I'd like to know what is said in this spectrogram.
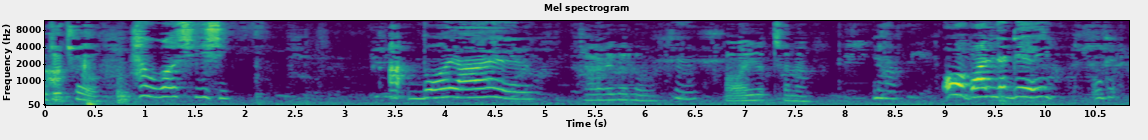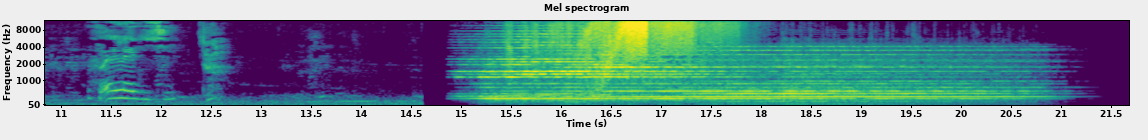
이제 쳐. 하워시. 아, 뭐야. 잘해달라고. 응. 아, 알렸잖아. 어, 맞는데, 이게, 왜 이러지?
